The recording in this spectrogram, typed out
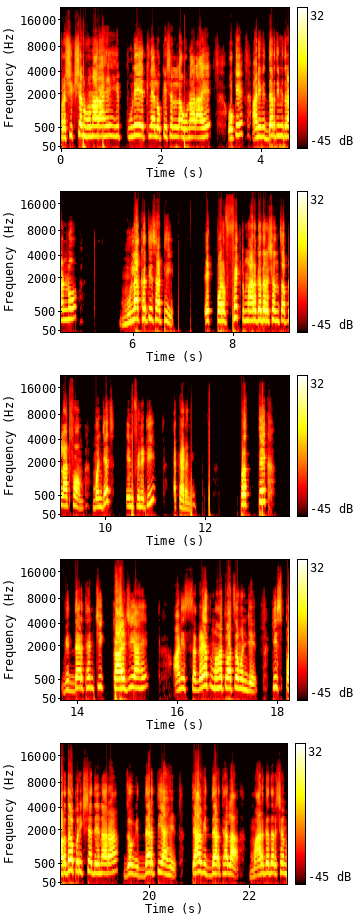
प्रशिक्षण होणार आहे हे पुणे येथल्या लोकेशनला होणार आहे. ओके आणि विद्यार्थी मित्रांनो मुलाखतीसाठी एक परफेक्ट मार्गदर्शनचा प्लॅटफॉर्म म्हणजेच इन्फिनिटी अकॅडमी प्रत्येक विद्यार्थ्यांची काळजी आहे आणि सगळ्यात महत्त्वाचं म्हणजे की स्पर्धा परीक्षा देणारा जो विद्यार्थी आहे त्या विद्यार्थ्याला मार्गदर्शन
